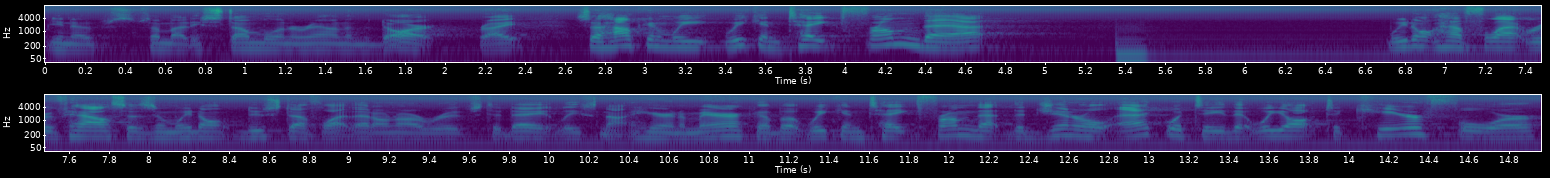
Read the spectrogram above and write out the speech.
you know somebody stumbling around in the dark, right? So how can we we can take from that we don't have flat roofed houses and we don't do stuff like that on our roofs today, at least not here in America, but we can take from that the general equity that we ought to care for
